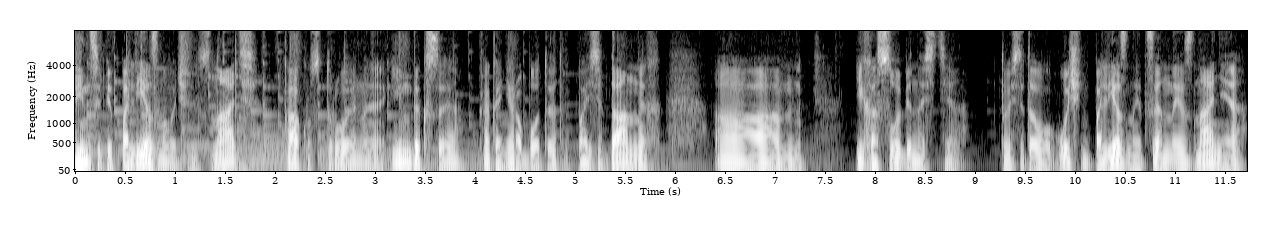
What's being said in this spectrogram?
принципе, полезно очень знать, как устроены индексы, как они работают в базе данных, их особенности. То есть это очень полезные, ценные знания,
